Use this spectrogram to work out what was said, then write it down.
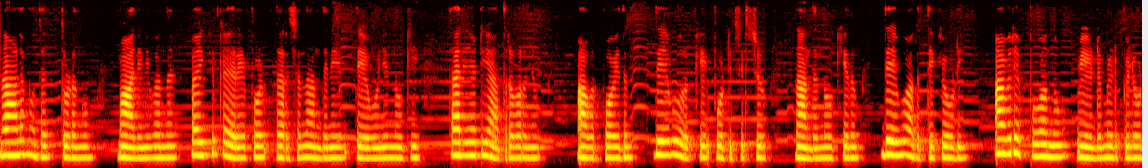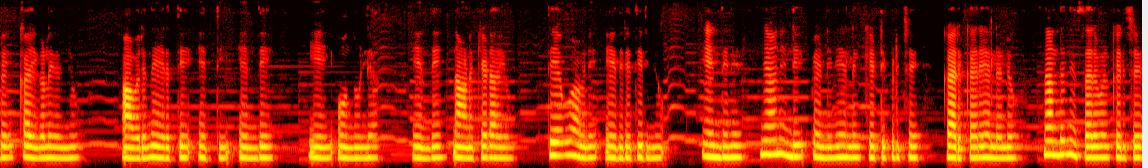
നാളെ മുതൽ തുടങ്ങും. മാലിനി വന്ന് ബൈക്കിൽ കയറിയപ്പോൾ ദർശൻ നന്ദനെയും ദേവുവിനെയും നോക്കി തലയാട്ടി യാത്ര പറഞ്ഞു. അവർ പോയതും ദേവു ഉറക്കെ പൊട്ടിച്ചിരിച്ചു. നന്ദൻ നോക്കിയതും ദേവു അകത്തേക്ക് ഓടി. അവരെപ്പോ വന്നു? വീണ്ടും ഇടുപ്പിലൂടെ കൈകൾ എറിഞ്ഞു. അവർ നേരത്തെ എത്തി. എന്തേ? ഏയ് ഒന്നുമില്ല. എന്തേ? നാണക്കേടായോ? ദേവു അവനെ എതിരെ തിരിഞ്ഞു. എന്തിന്? ഞാൻ എന്റെ പെണ്ണിനെയല്ലേ കെട്ടിപ്പിടിച്ച്? കരക്കരയല്ലല്ലോ. നന്ദൻ നിസ്സാരവൽക്കരിച്ച്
